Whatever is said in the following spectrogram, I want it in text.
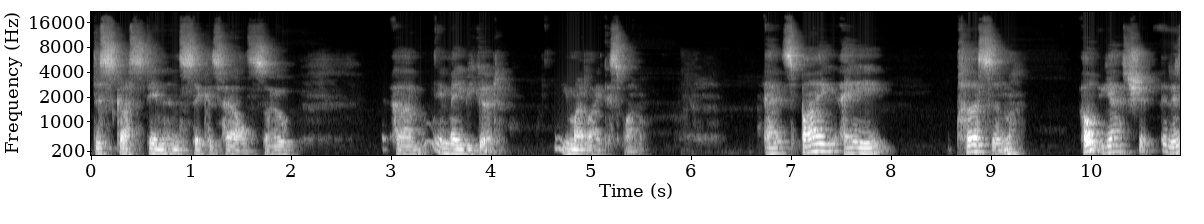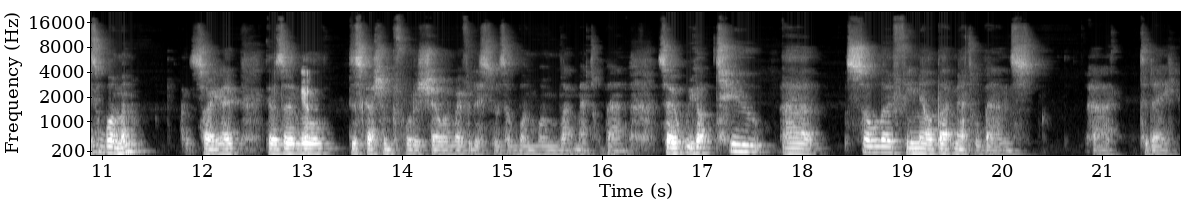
disgusting and sick as hell, so um, it may be good. You might like this one. And it's by a person. Oh, yeah, shit, it is a woman. Sorry, I, there was a little discussion before the show on whether this was a one-woman black metal band. So we got two uh, solo female black metal bands uh, today.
